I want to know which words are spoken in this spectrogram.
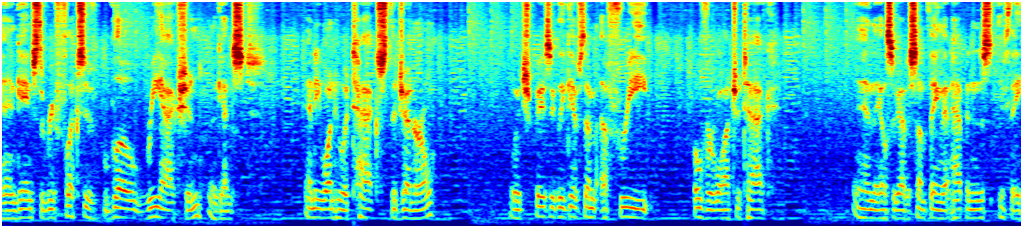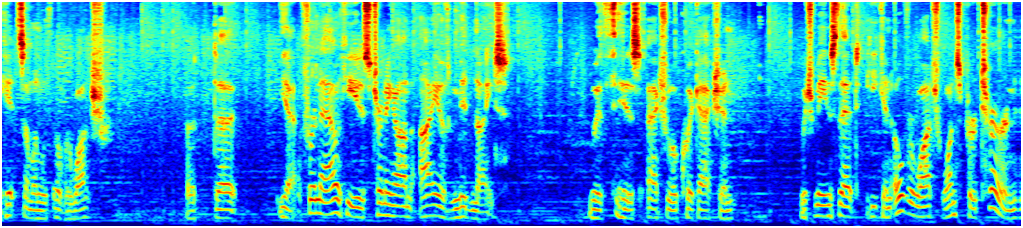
and gains the reflexive blow reaction against anyone who attacks the general, which basically gives them a free Overwatch attack. And they also got something that happens if they hit someone with Overwatch. But uh, yeah, for now he is turning on Eye of Midnight with his actual quick action, which means that he can Overwatch once per turn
